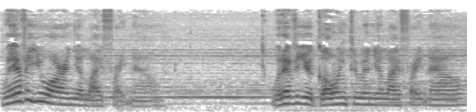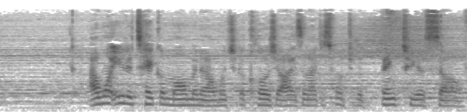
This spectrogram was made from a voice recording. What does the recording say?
Wherever you are in your life right now, whatever you're going through in your life right now, I want you to take a moment and I want you to close your eyes and I just want you to think to yourself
